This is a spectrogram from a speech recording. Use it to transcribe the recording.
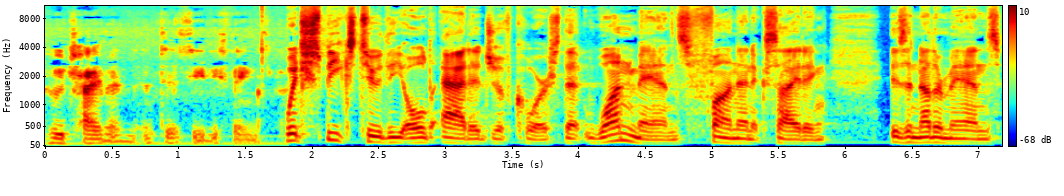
who chime in and to see these things. Which speaks to the old adage, of course, that one man's fun and exciting is another man's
